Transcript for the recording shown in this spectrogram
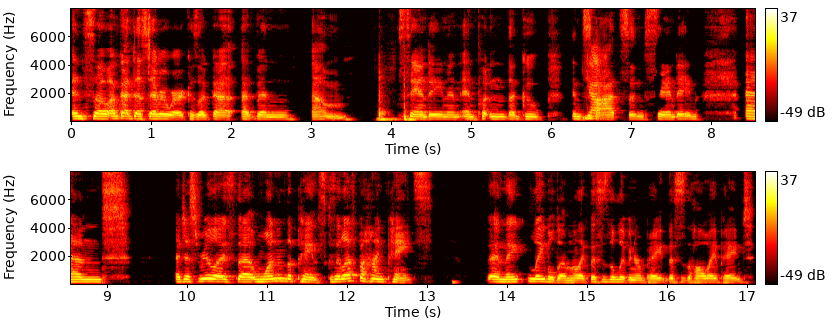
And so I've got dust everywhere because I've got I've been um sanding and, and putting the goop in Yeah. spots and sanding. And I just realized that one of the paints, because I left behind paints and they labeled them like this is the living room paint, this is the hallway paint.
